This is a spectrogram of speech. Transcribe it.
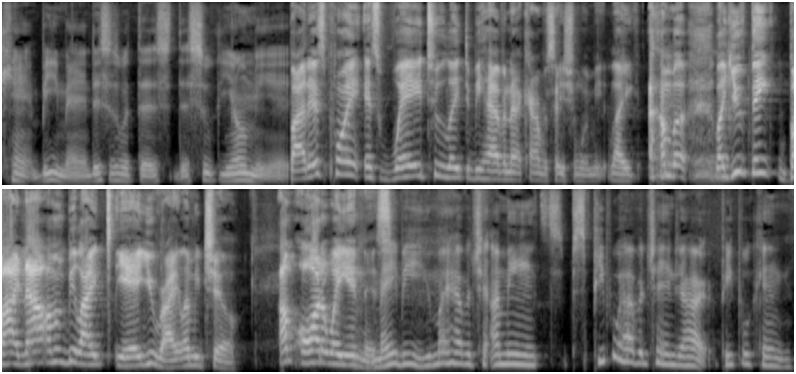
can't be, man. This is what this the Tsukuyomi is. By this point, it's way too late to be having that conversation with me. Like I'm a like you think by now I'm gonna be like, yeah, you right. Let me chill. I'm all the way in this. Maybe you might have a. Ch- I mean, people have a change of heart. People can.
